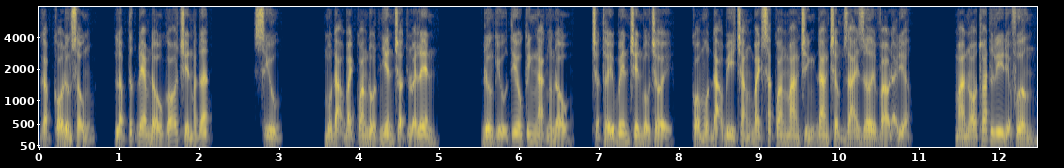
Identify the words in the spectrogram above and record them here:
gặp có đường sống lập tức đem đầu gõ trên mặt đất. Siêu. Một đạo bạch quang đột nhiên chợt lóe lên. Đường cửu tiêu kinh ngạc ngẩng đầu, chợt thấy bên trên bầu trời, có một đạo bi trắng bạch sắc quang mang chính đang chậm rãi rơi vào đại địa. Mà nó thoát ly địa phương,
